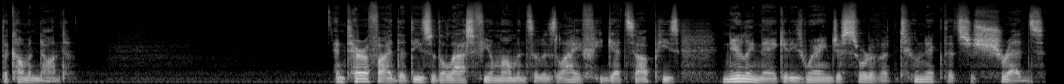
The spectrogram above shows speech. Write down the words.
the commandant. And terrified that these are the last few moments of his life, he gets up. He's nearly naked. He's wearing just sort of a tunic that's just shreds.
